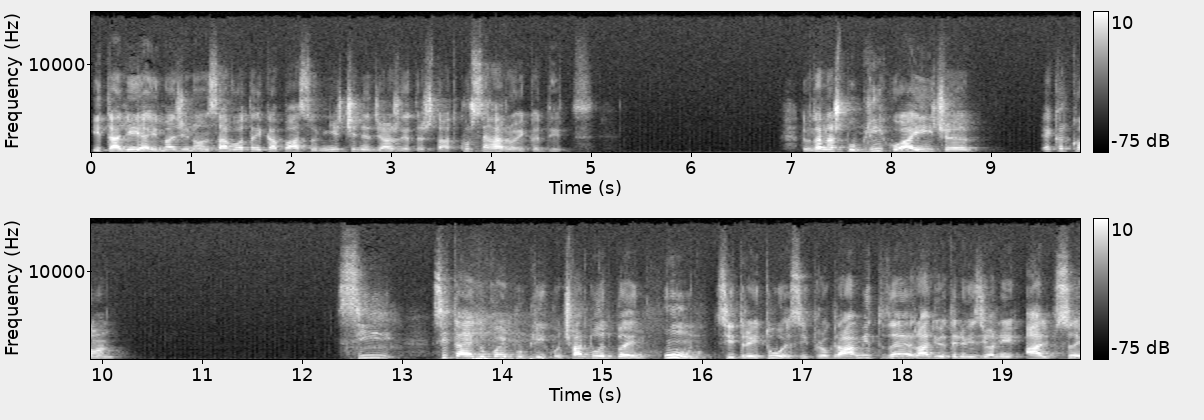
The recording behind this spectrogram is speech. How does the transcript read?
Italia, imagjinon sa vota i ka pasur? 167, kurrë s'e harroj këtë ditë. Domethënë, është publiku ai që e kërkon. Si, si ta edukojmë publikun, çfarë duhet bëjmë? Unë, si drejtues i programit dhe Radio Televizioni Alpse,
